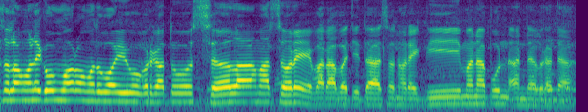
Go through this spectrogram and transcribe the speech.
Assalamualaikum warahmatullahi wabarakatuh. Selamat sore para pecinta sonorek di mana pun anda berada.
